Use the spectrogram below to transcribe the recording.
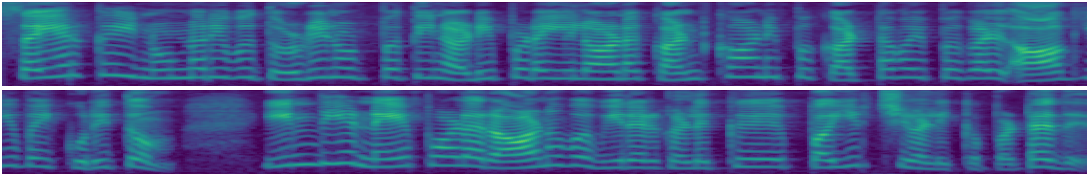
செயற்கை நுண்ணறிவு தொழில்நுட்பத்தின் அடிப்படையிலான கண்காணிப்பு கட்டமைப்புகள் ஆகியவை குறித்தும் இந்திய நேபாள ராணுவ வீரர்களுக்கு பயிற்சி அளிக்கப்பட்டது.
